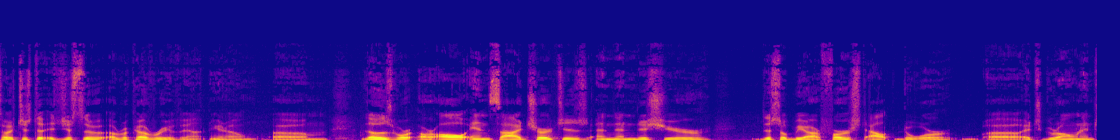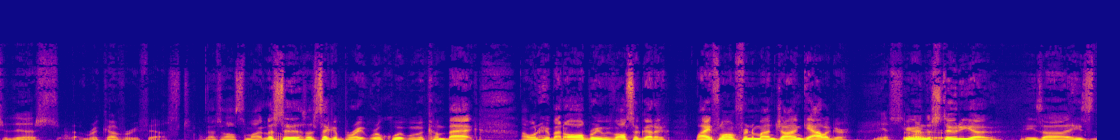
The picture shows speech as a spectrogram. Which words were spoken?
so it's just a, it's just a, a recovery event, you know. Um, those were are all inside churches, and then this year, this will be our first outdoor. Uh, it's grown into this recovery fest. That's awesome. Let's do this. Let's take a break real quick. When we come back, I want to hear about Aubrey. We've also got a lifelong friend of mine, John Gallagher, Yes, here in the studio. He's uh he's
